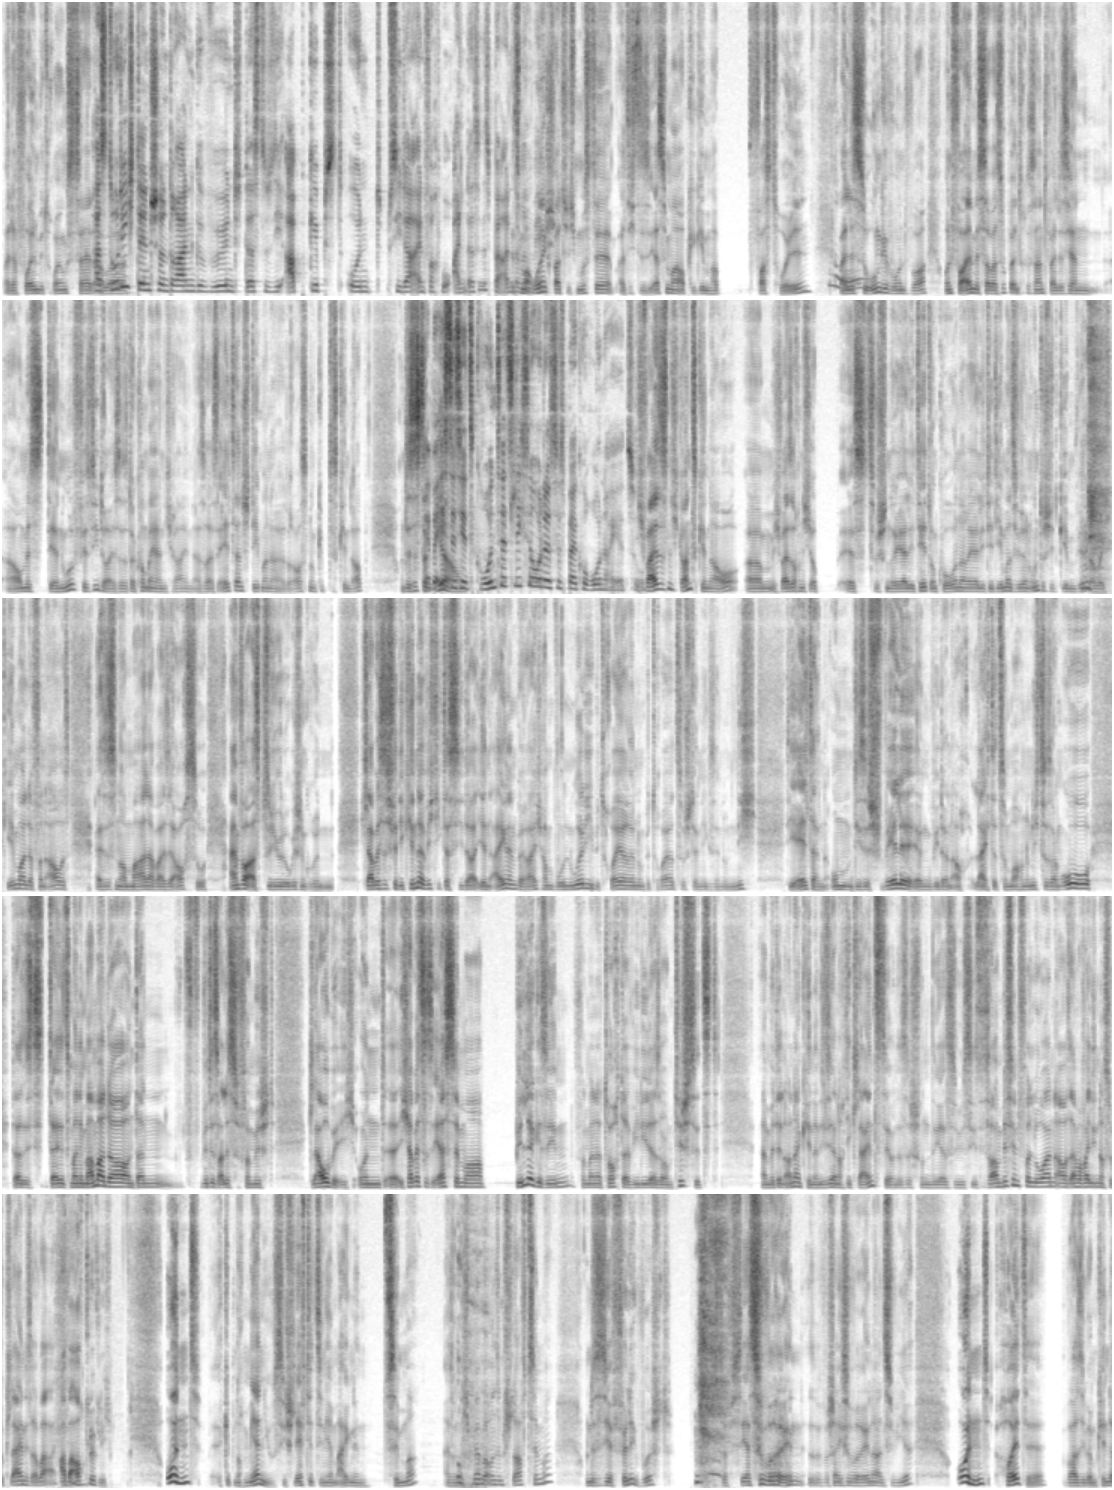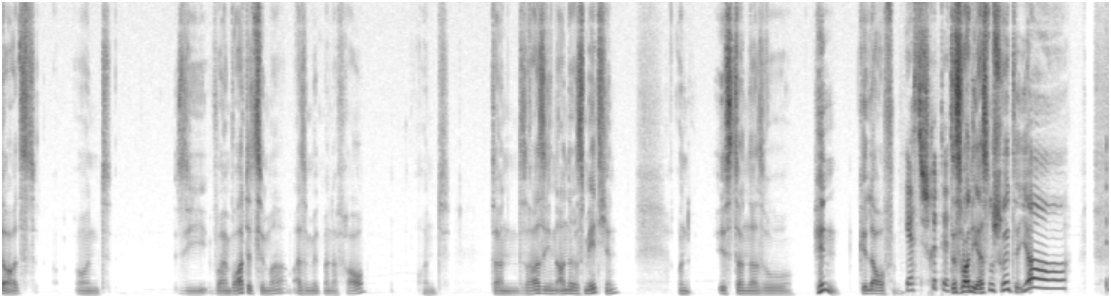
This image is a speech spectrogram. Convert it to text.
bei der vollen Betreuungszeit. Hast du dich denn schon dran gewöhnt, dass du sie abgibst und sie da einfach woanders ist, bei Jetzt anderen mal ohne Menschen? Quatsch. Ich musste, als ich das erste Mal abgegeben habe, fast heulen, weil es so ungewohnt war. Und vor allem ist es aber super interessant, weil es ja ein Raum ist, der nur für sie da ist. Also da kommt man ja nicht rein. Also als Eltern steht man da draußen und gibt das Kind ab. Und das ist dann Aber ist das Raum. jetzt grundsätzlich so oder ist es bei Corona jetzt so? Ich weiß es nicht ganz genau. Ähm, ich weiß auch nicht, ob es zwischen Realität und Corona-Realität jemals wieder einen Unterschied geben wird, aber ich gehe mal davon aus, es ist normalerweise auch so, einfach aus psychologischen Gründen. Ich glaube, es ist für die Kinder wichtig, dass sie da ihren eigenen Bereich haben, wo nur die Betreuerinnen und Betreuer zuständig sind und nicht die Eltern, um diese Schwelle irgendwie dann auch leichter zu machen und nicht zu sagen, oh, da ist, da ist jetzt meine Mama da und dann wird das alles so vermischt, glaube ich. Und äh, ich habe jetzt das erste Mal Bilder gesehen von meiner Tochter, wie die da so am Tisch sitzt mit den anderen Kindern. Die ist ja noch die kleinste und das ist schon sehr süß. Sie sah ein bisschen verloren aus, einfach weil die noch so klein ist, aber, aber auch glücklich. Und es gibt noch mehr News. Sie schläft jetzt in ihrem eigenen Zimmer, also nicht mehr bei uns im Schlafzimmer. Und es ist ihr völlig wurscht. Sie ist sehr souverän, also wahrscheinlich souveräner als wir. Und heute war sie beim Kinderarzt und sie war im Wartezimmer, also mit meiner Frau. Und dann sah sie ein anderes Mädchen ist dann da so hingelaufen. Erste Schritte. Das waren die ersten Schritte. Ja.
